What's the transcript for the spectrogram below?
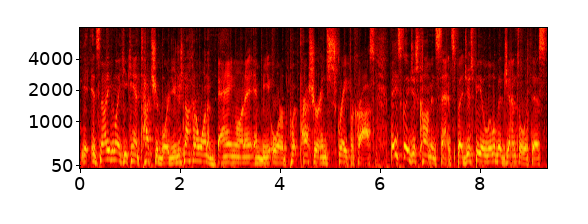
It's not even like you can't touch your board. You're just not gonna wanna bang on it and be, or put pressure and scrape across. Basically just common sense, but just be a little bit gentle with this,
